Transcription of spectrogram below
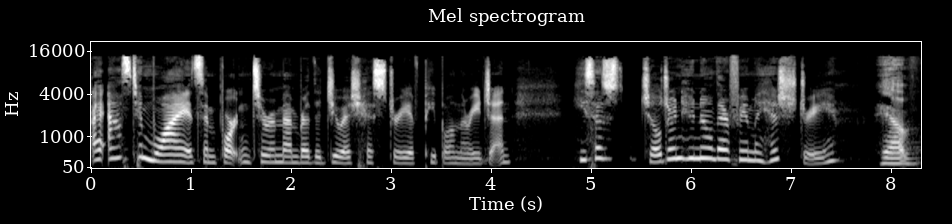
I asked him why it's important to remember the Jewish history of people in the region. He says children who know their family history have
